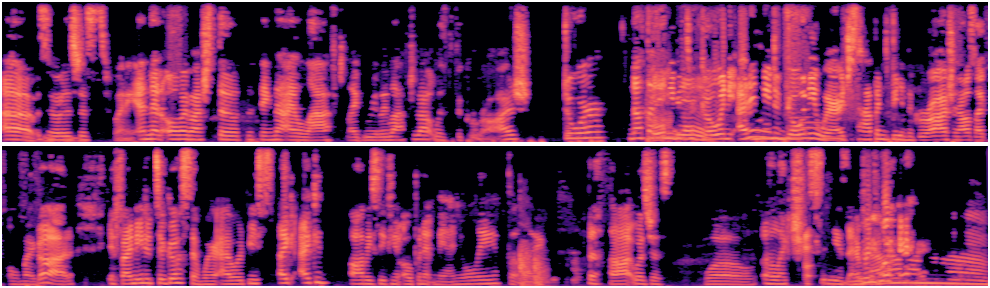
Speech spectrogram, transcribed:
Uh, so it was just funny. And then, oh my gosh, the, the thing that I laughed, like really laughed about was the garage door. Not that I needed to Oh. go any, I didn't need to go anywhere. I just happened to be in the garage and I was like, oh my God, if I needed to go somewhere, I would be like, I could obviously if you open it manually, but like the thought was just, whoa, electricity is everywhere. Yeah.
